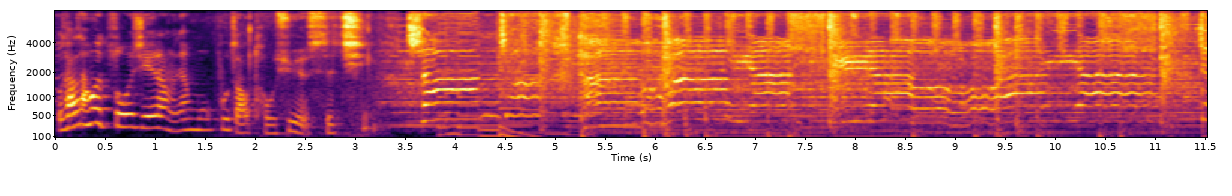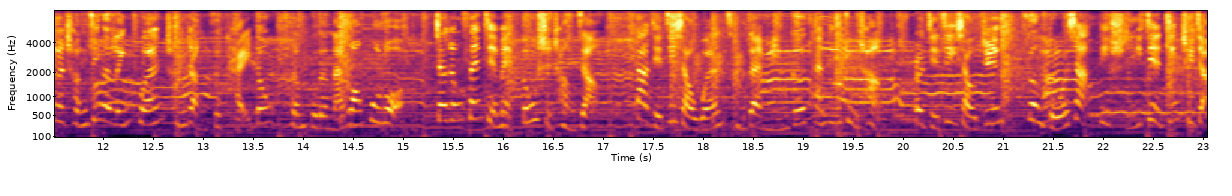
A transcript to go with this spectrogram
我常常会做一些让人家摸不着头绪的事情。曾成长自台东淳朴的南王部落，家中三姐妹都是唱将。大姐纪晓雯曾在民歌餐厅驻唱，二姐纪晓君更夺下第十一届金曲奖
